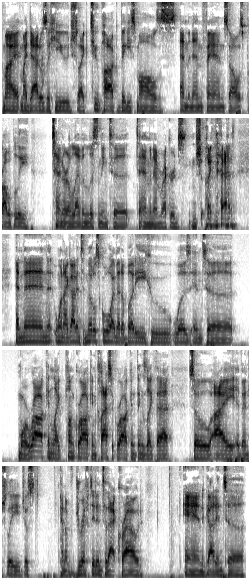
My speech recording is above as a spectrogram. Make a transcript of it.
my my dad was a huge like Tupac, Biggie Smalls, Eminem fan. So I was probably ten or eleven listening to to Eminem records and shit like that. And then when I got into middle school, I met a buddy who was into more rock and like punk rock and classic rock and things like that. So I eventually just kind of drifted into that crowd and got into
